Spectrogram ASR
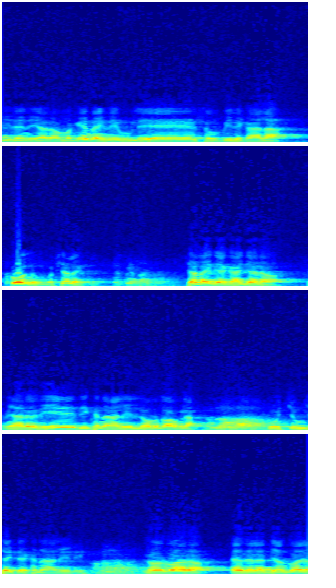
ကြီးတဲ့နေရတော့မကင်းနိုင်သေးဘူးလေဆိုပြီးဒီကာလကိုယ်လုံးမဖြတ်လိုက်ဘူးဖြတ်လိုက်တဲ့အခါကျတော့ခင်ဗျားတို့ဒီဒီခဏလေးလွန်မသွားဘူးလားကိုကြုံကြိုက်တဲ့ခဏလေးလေလွန်သွားတော့ အဲ့ဒါလည်းပြန်သွားရ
